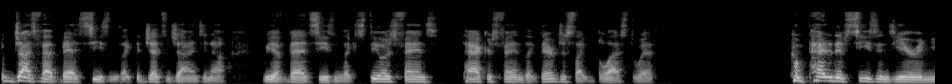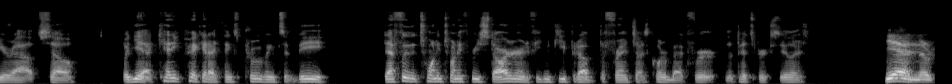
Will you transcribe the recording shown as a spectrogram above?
but the Giants have had bad seasons. Like the Jets and Giants, you know, we have bad seasons. Like Steelers fans, Packers fans, like they're just like blessed with competitive seasons year in year out. So, but yeah, Kenny Pickett, I think, is proving to be definitely the 2023 starter, and if he can keep it up, the franchise quarterback for the Pittsburgh Steelers. Yeah, in the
